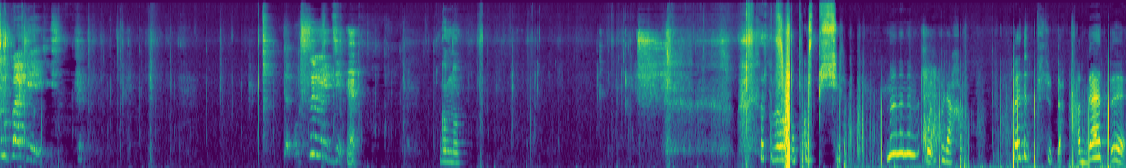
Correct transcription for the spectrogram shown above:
Тупаки якісь. Так, Максим, іди. Говно. Зараз тебе бабубка вб'є. На, на, на, на. Ой, бляха. Та йди сюди. А де ти?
